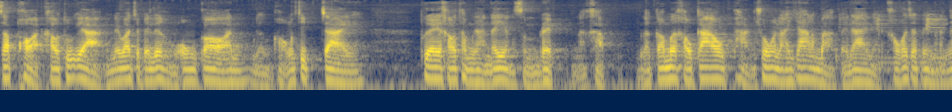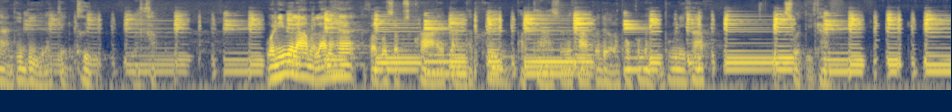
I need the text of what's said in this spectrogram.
support เขาทุกอย่างไม่ว่าจะเป็นเรื่องขององค์กรเรื่องของจิตใจ เพื่อให้เขาทำงานได้อย่างสำเร็จนะครับ แล้วก็เมื่อเขาก้าวผ่านช่วงเวลายากลำบากไปได้เนี่ยเขาก็จะเป็นพนักงานที่ดีและเก่งขึ้นนะครับ วันนี้เวลาหมดแล้วนะฮะ ฝากกด subscribe บันทับครื่องพักแาสนะครับ แล้วเดี๋ยวเราพบกันใหม่พรุ่งนี้ครับ สวัสดีครับ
